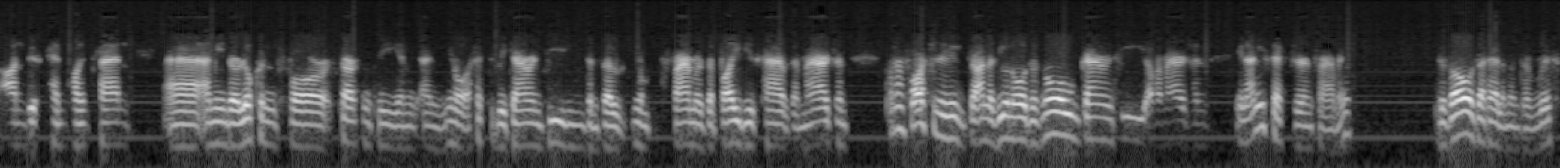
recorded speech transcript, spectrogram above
on this 10 point plan. Uh, I mean, they're looking for certainty and, and, you know, effectively guaranteeing themselves, you know, farmers that buy these calves a margin. But unfortunately, John, as you know, there's no guarantee of a margin in any sector in farming. There's always that element of risk.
